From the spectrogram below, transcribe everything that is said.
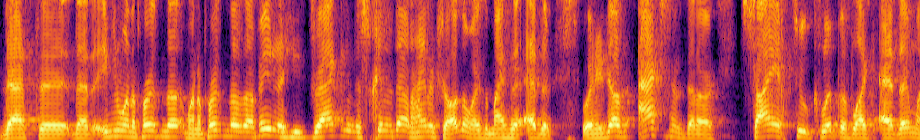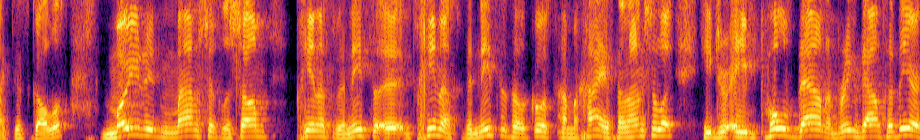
that uh, that even when a person does, when a person does aveda, he's dragging the shechina down. Otherwise, Edom. When he does actions that are shaykh to clippers like Edom, like this golos, moirid l'sham Pchinas v'nitza uh, telkus hamachayis nanan He he pulls down and brings down to there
